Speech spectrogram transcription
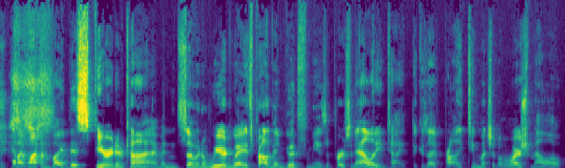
and I want them by this period of time. And so, in a weird way, it's probably been good for me as a personality type because I've probably too much of a marshmallow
